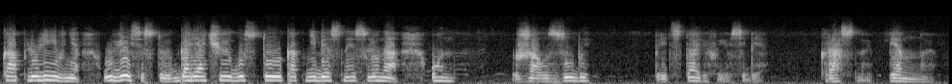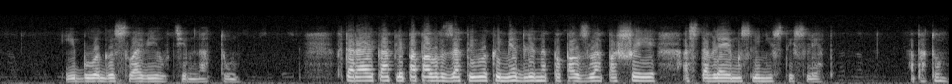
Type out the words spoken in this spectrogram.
каплю ливня, увесистую, горячую и густую, как небесная слюна. Он сжал зубы, представив ее себе, красную, пенную, и благословил темноту. Вторая капля попала в затылок и медленно поползла по шее, оставляя маслянистый след. А потом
